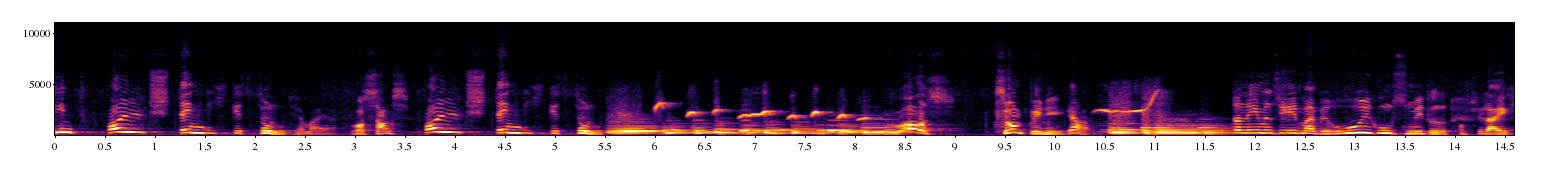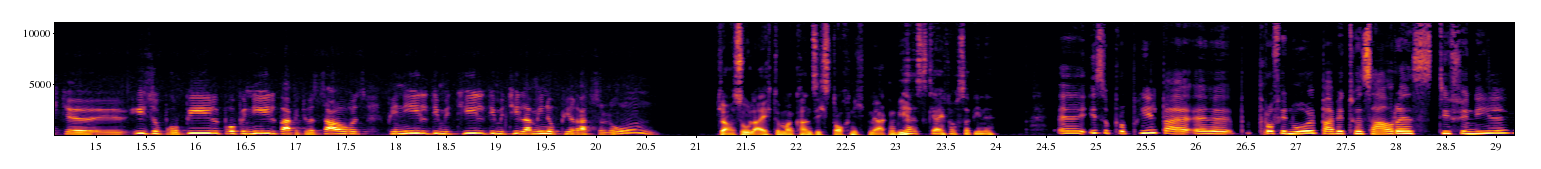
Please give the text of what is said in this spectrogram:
sind vollständig gesund, Herr Meier. Was sagen Sie? Vollständig gesund. Was? Gesund bin ich? Ja dann nehmen Sie eben ein Beruhigungsmittel. Vielleicht äh, Isopropyl, Propenil, Barbitursaurus, Penil, Dimethyl, Dimethylaminopyrazolon. Ja, so leicht und man kann sich's doch nicht merken. Wie heißt es gleich noch, Sabine? Äh, Isopropyl, äh, Prophenol, Barbitursaurus, Diphenyl.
